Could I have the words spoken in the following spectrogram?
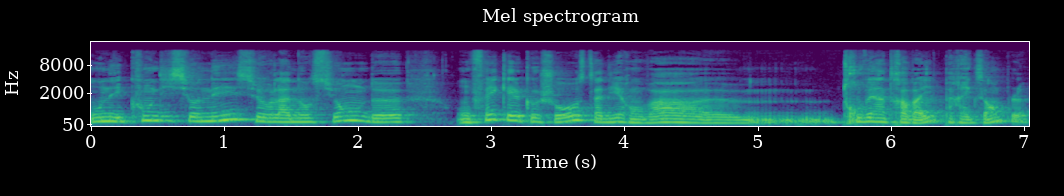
on est conditionné sur la notion de on fait quelque chose, c'est-à-dire on va euh, trouver un travail par exemple,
